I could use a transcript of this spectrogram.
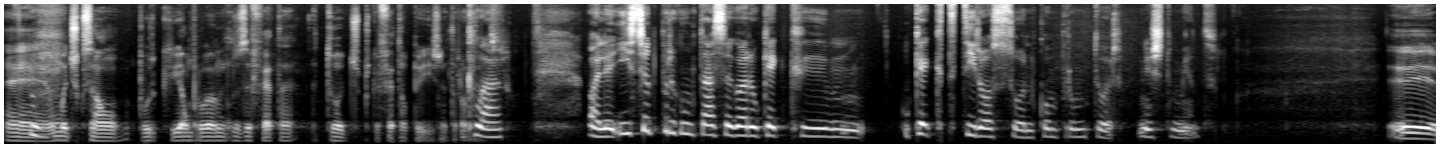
é uma discussão, porque é um problema que nos afeta a todos, porque afeta o país, naturalmente. Claro. Olha, e se eu te perguntasse agora o que é que, o que, é que te tira o sono como promotor neste momento? É,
